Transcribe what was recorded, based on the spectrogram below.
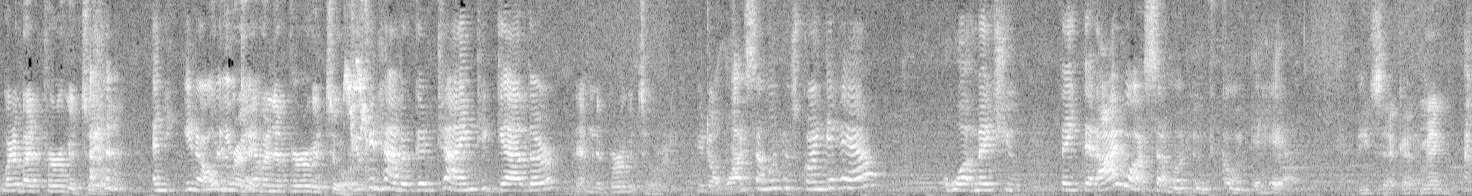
What about purgatory? and you know you Whatever can happened to purgatory? you can have a good time together. What happened to purgatory? You don't want someone who's going to hell. What makes you think that I want someone who's going to hell? Beats that kind of me.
